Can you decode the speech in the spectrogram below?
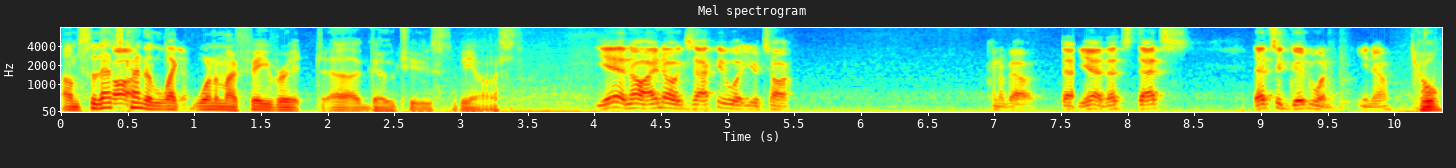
Um, so that's Oh, kind of like yeah. one of my favorite uh, go tos, to be honest. Yeah, no, I know exactly what you're talking about. That, yeah, that's that's that's a good one. You know, Cool.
